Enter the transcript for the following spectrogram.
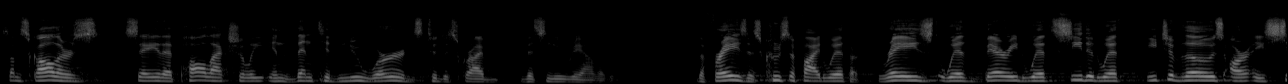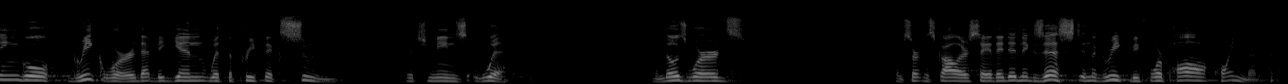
Some scholars say that Paul actually invented new words to describe this new reality. The phrases crucified with, or raised with, buried with, seated with, each of those are a single Greek word that begin with the prefix sun, which means with. And those words, from certain scholars, say they didn't exist in the Greek before Paul coined them.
